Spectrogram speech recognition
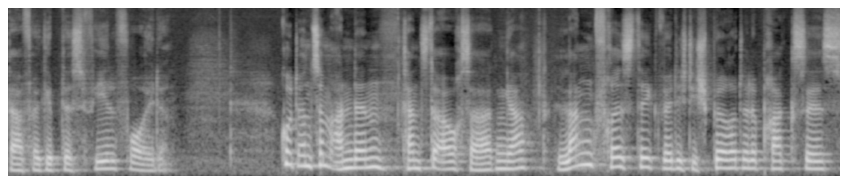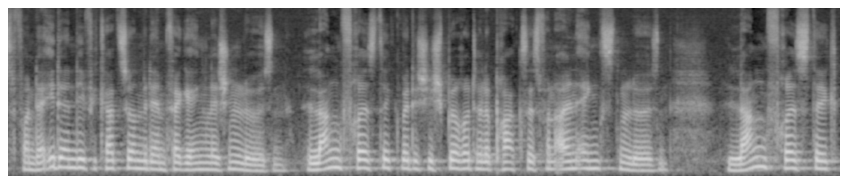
dafür gibt es viel Freude. Gut, und zum anderen kannst du auch sagen, ja, langfristig werde ich die spirituelle Praxis von der Identifikation mit dem Vergänglichen lösen. Langfristig werde ich die spirituelle Praxis von allen Ängsten lösen. Langfristig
